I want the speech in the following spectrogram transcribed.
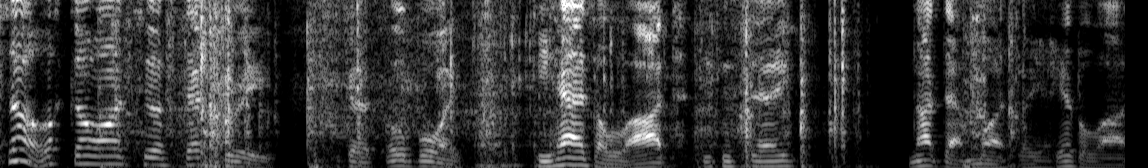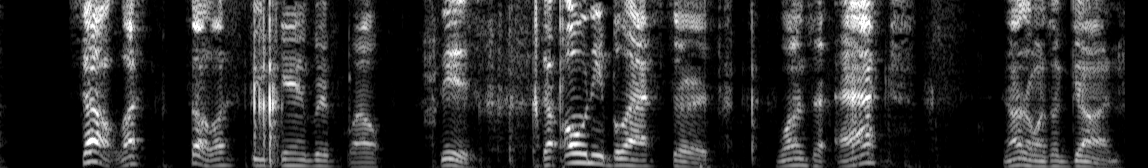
So let's go on to accessory. Because oh boy, he has a lot, you can say. Not that much, but yeah, he has a lot. So let's so let's begin with well this. The Oni Blaster. One's an axe, another one's a gun.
